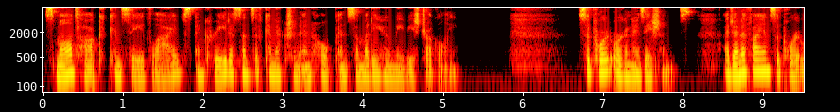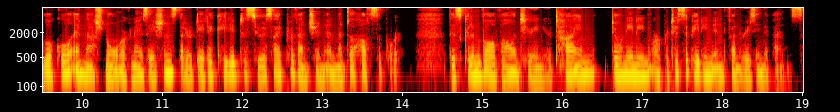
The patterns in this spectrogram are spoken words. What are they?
Small talk can save lives and create a sense of connection and hope in somebody who may be struggling. Support organizations. Identify and support local and national organizations that are dedicated to suicide prevention and mental health support. This could involve volunteering your time, donating, or participating in fundraising events.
